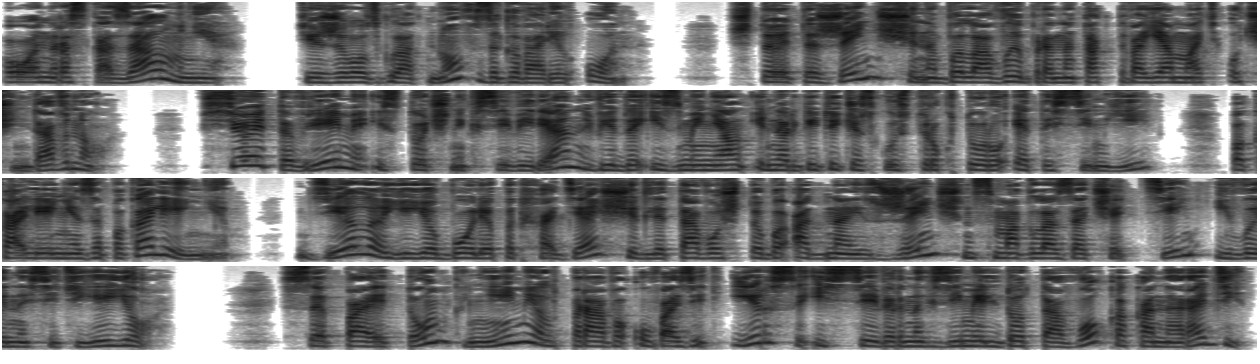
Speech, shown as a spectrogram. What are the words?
Он рассказал мне, тяжело сглотнув, заговорил он, что эта женщина была выбрана, как твоя мать, очень давно, все это время источник северян видоизменял энергетическую структуру этой семьи поколение за поколением, делая ее более подходящей для того, чтобы одна из женщин смогла зачать тень и выносить ее. Сэпай Тонг не имел права увозить Ирсы из северных земель до того, как она родит,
